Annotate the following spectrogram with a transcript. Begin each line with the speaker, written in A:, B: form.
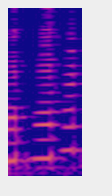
A: Mm-hmm.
